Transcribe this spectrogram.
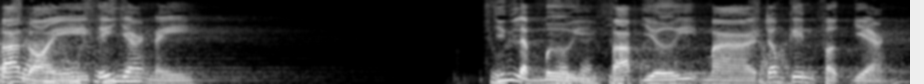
Ba loại thế gian này Chính là mười Pháp giới mà trong kinh Phật giảng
